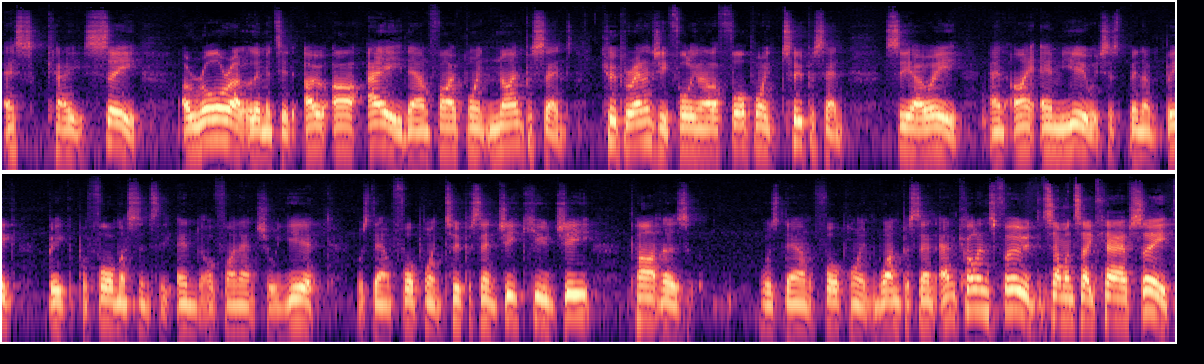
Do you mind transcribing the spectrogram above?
SKC. Orora Limited, ORA, down 5.9%. Cooper Energy falling another 4.2%. COE, and IMU, which has been a big, big performer since the end of financial year, was down 4.2%. GQG Partners was down 4.1%. And Collins Food, did someone say KFC?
